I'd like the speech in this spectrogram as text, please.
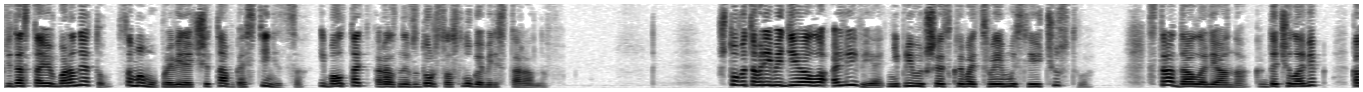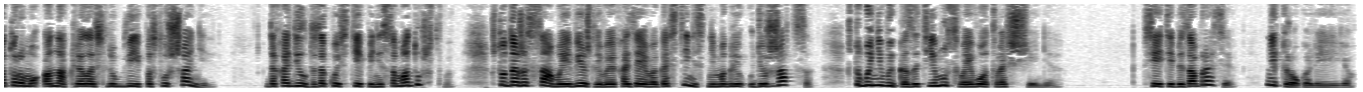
предоставив баронету самому проверять счета в гостиницах и болтать разный вздор со слугами ресторанов. Что в это время делала Оливия, не привыкшая скрывать свои мысли и чувства? Страдала ли она, когда человек, которому она клялась любви и послушании, доходил до такой степени самодурства, что даже самые вежливые хозяева гостиниц не могли удержаться, чтобы не выказать ему своего отвращения? Все эти безобразия не трогали ее.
